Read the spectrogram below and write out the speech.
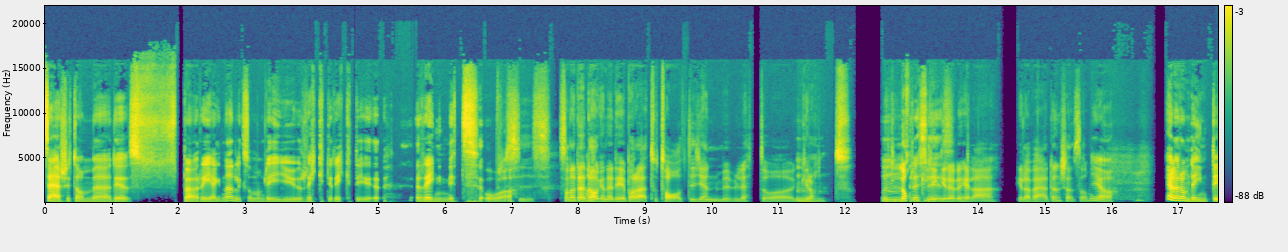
Särskilt om eh, det spöregnar, liksom, om det är ju riktigt, riktigt regnigt. Och, Precis. Sådana där Ja. dagar när det är bara totalt igenmulet och Mm. grått. Och ett Mm, lock precis. ligger över hela, hela världen känns som. ja. Eller om det inte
